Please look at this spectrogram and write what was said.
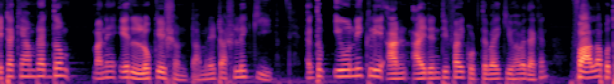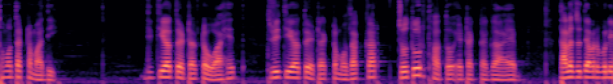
এটাকে আমরা একদম মানে এর লোকেশনটা মানে এটা আসলে কি? একদম ইউনিকলি আইডেন্টিফাই করতে পারি কীভাবে দেখেন? ফালা প্রথমত একটা মাদি, দ্বিতীয়ত এটা একটা ওয়াহেদ, তৃতীয়ত এটা একটা মোজাক্কার চতুর্থত এটা একটা গায়েব। তাহলে যদি আমরা বলি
